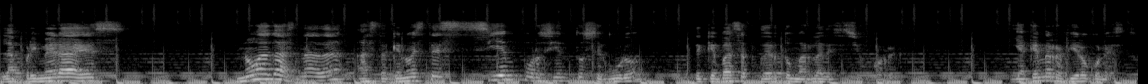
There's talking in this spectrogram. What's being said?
La primera es no hagas nada hasta que no estés 100% seguro de que vas a poder tomar la decisión correcta. ¿Y a qué me refiero con esto?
